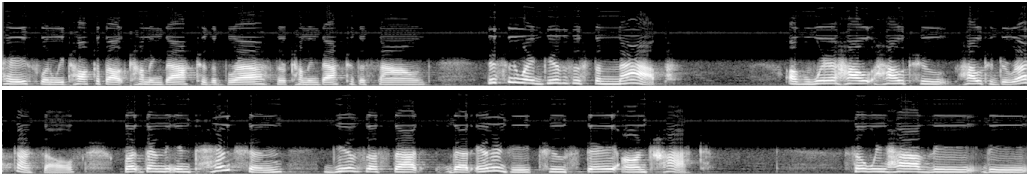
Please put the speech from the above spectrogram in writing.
case, when we talk about coming back to the breath or coming back to the sound, this, in a way, gives us the map of where, how, how, to, how to direct ourselves, but then the intention gives us that, that energy to stay on track. So we have the, the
